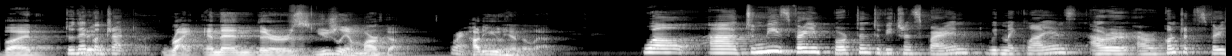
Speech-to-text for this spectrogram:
but to the contractor. Right. And then there's usually a markup. Right. How do you handle that? Well, uh, to me, it's very important to be transparent with my clients. Our our contract is very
